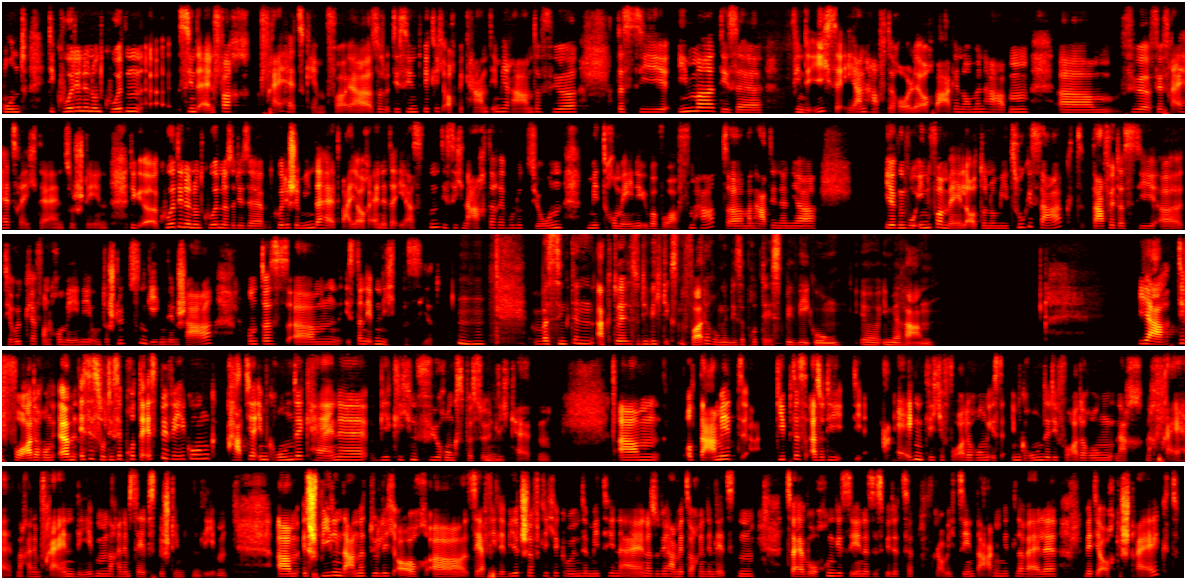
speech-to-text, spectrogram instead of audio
und die Kurdinnen und Kurden äh, sind einfach Freiheitskämpfer. Ja? Also die sind wirklich auch bekannt im Iran dafür, dass sie immer diese finde ich, sehr ehrenhafte Rolle auch wahrgenommen haben, ähm, für, für Freiheitsrechte einzustehen. Die äh, Kurdinnen und Kurden, also diese kurdische Minderheit, war ja auch eine der ersten, die sich nach der Revolution mit Rumäni überworfen hat. Äh, man hat ihnen ja irgendwo informell Autonomie zugesagt, dafür, dass sie äh, die Rückkehr von Khomeini unterstützen gegen den Schah. Und das ähm, ist dann eben nicht passiert. Mhm. Was sind denn aktuell so die wichtigsten Forderungen dieser Protestbewegung äh, im Iran? Ja, die Forderung. Ähm, es ist so, diese Protestbewegung hat ja im Grunde keine wirklichen mhm. Führungspersönlichkeiten. Mhm. Ähm, und damit gibt es, also die, die eigentliche Forderung ist im Grunde die Forderung nach, nach Freiheit, nach einem freien Leben, nach einem selbstbestimmten Leben. Ähm, es spielen dann natürlich auch äh, sehr viele wirtschaftliche Gründe mit hinein. Also wir haben jetzt auch in den letzten zwei Wochen gesehen, es wird jetzt seit, glaube ich, zehn Tagen mittlerweile, wird ja auch gestreikt.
